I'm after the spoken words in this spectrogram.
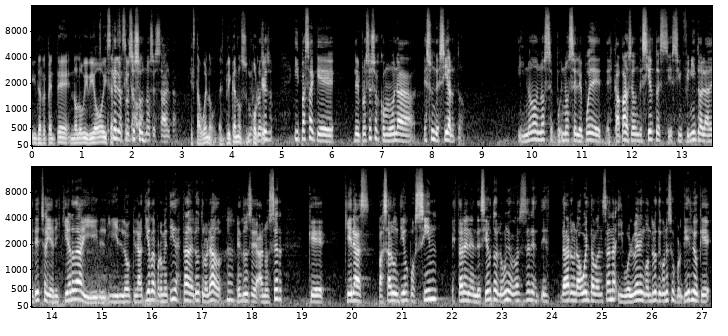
y de repente no lo vivió y es se que los procesos no se saltan. Está bueno, explícanos Los por qué. Y pasa que el proceso es como una. es un desierto. Y no, no, se, no se le puede escapar. O sea, un desierto es, es infinito a la derecha y a la izquierda. Y, y lo que la tierra prometida está del otro lado. Entonces, a no ser que quieras pasar un tiempo sin estar en el desierto, lo único que vas a hacer es, es dar una vuelta a manzana y volver a encontrarte con eso porque es lo que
